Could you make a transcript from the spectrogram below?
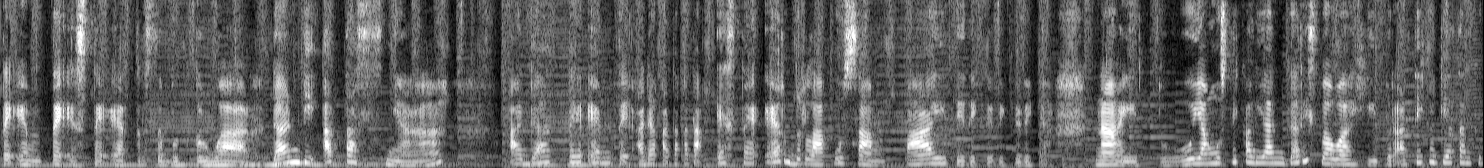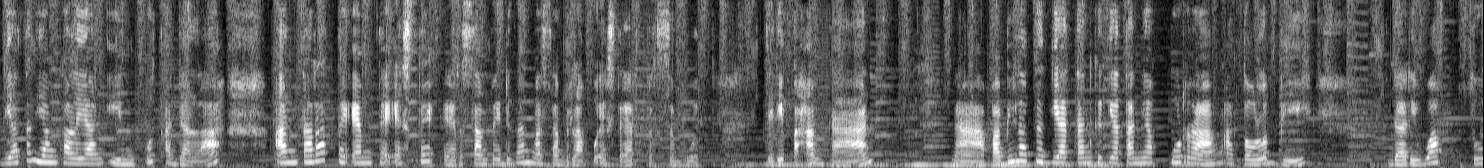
TMT STR tersebut keluar dan di atasnya ada TMT, ada kata-kata STR berlaku sampai titik-titik-titiknya. Nah, itu yang mesti kalian garis bawahi. Berarti kegiatan-kegiatan yang kalian input adalah antara TMT STR sampai dengan masa berlaku STR tersebut. Jadi paham kan? Nah, apabila kegiatan-kegiatannya kurang atau lebih dari waktu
